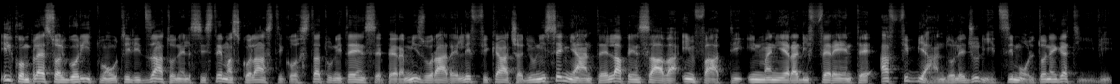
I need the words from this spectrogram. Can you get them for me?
Il complesso algoritmo utilizzato nel sistema scolastico statunitense per misurare l'efficacia di un insegnante la pensava infatti in maniera differente, affibbiandole giudizi molto negativi.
